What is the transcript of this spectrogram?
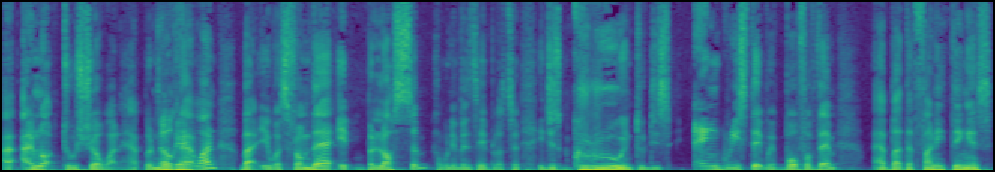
I, I'm not too sure what happened with Okay. that one. But it was from there it blossomed. I wouldn't even say blossomed. It just grew into this angry state with both of them. Uh, but the funny thing is,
